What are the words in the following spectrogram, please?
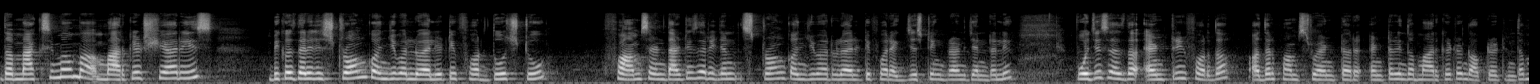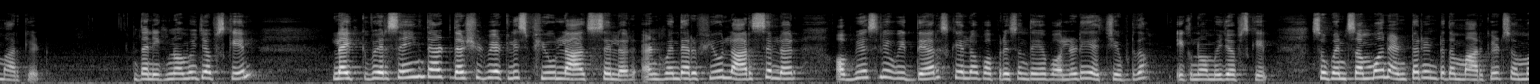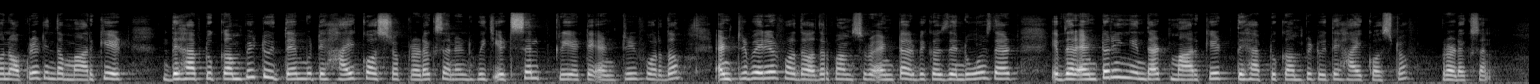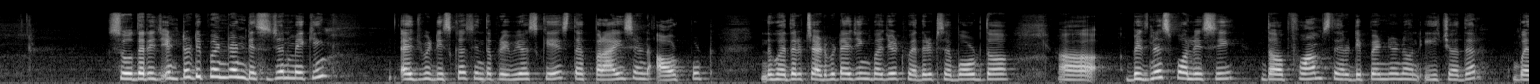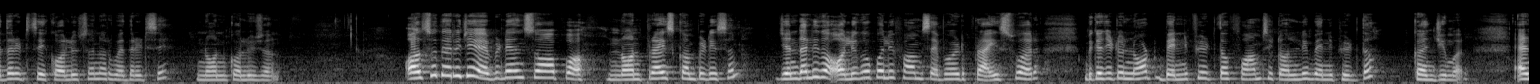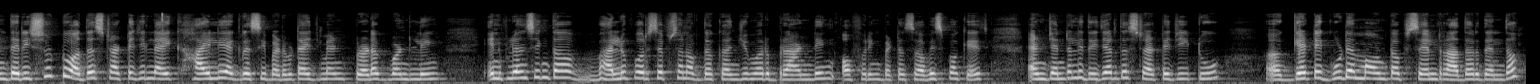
the maximum uh, market share is because there is a strong consumer loyalty for those two firms and that is the reason strong consumer loyalty for existing brand generally poses as the entry for the other firms to enter enter in the market and operate in the market. Then economies of scale like we are saying that there should be at least few large seller and when there are few large seller obviously with their scale of operation they have already achieved the economies of scale. So, when someone enter into the market, someone operate in the market, they have to compete with them with a high cost of production and which itself create a entry for the entry barrier for the other firms to enter because they knows that if they are entering in that market, they have to compete with a high cost of production. So, there is interdependent decision making as we discussed in the previous case the price and output whether it is advertising budget, whether it is about the uh, business policy, the firms they are dependent on each other whether it is a collusion or whether it is a non-collusion. Also there is a evidence of uh, non-price competition. Generally the oligopoly firms avoid price war because it will not benefit the firms, it only benefit the consumer. And they resort to other strategy like highly aggressive advertisement, product bundling, influencing the value perception of the consumer branding offering better service package and generally these are the strategy to uh, get a good amount of sale rather than the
